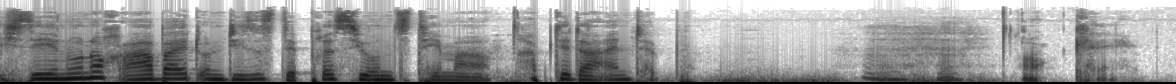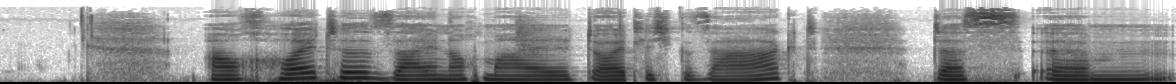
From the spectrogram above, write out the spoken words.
Ich sehe nur noch Arbeit und dieses Depressionsthema. Habt ihr da einen Tipp? Mhm. Okay. Auch heute sei nochmal deutlich gesagt, dass ähm,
